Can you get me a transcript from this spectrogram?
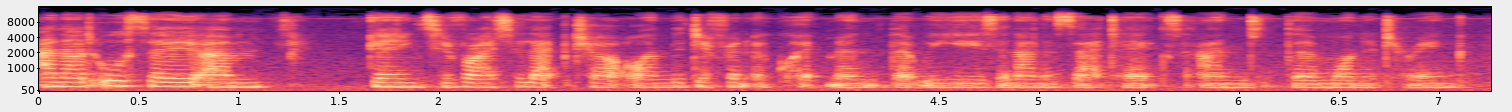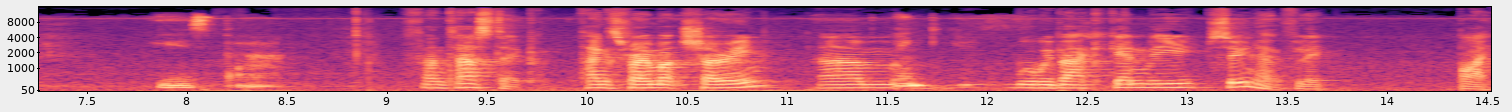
And I'd also um, going to write a lecture on the different equipment that we use in anaesthetics and the monitoring used there. Fantastic. Thanks very much, Shireen. Um, Thank you. We'll be back again with you soon, hopefully. Bye.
